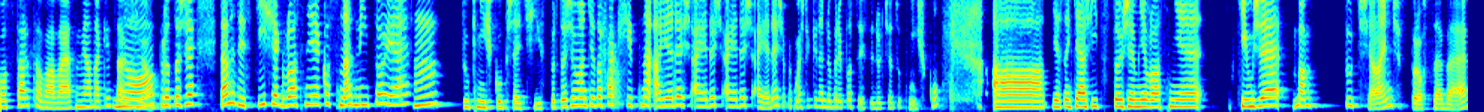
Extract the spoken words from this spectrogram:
odstartovává, já to měla taky tak, No, že? protože tam zjistíš, jak vlastně jako snadný to je. Hm? Tu knížku přečíst, protože on tě to fakt chytne a jedeš a jedeš a jedeš a jedeš a pak máš taky ten dobrý pocit, jestli dočet tu knížku. A já jsem chtěla říct to, že mě vlastně tím, že mám tu challenge pro sebe,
